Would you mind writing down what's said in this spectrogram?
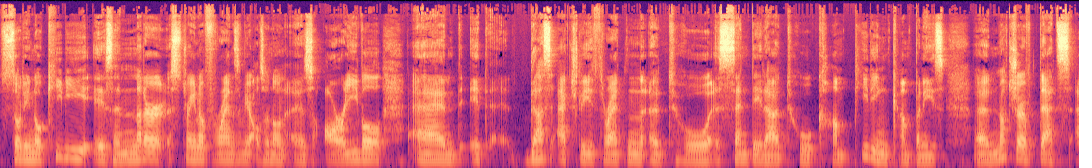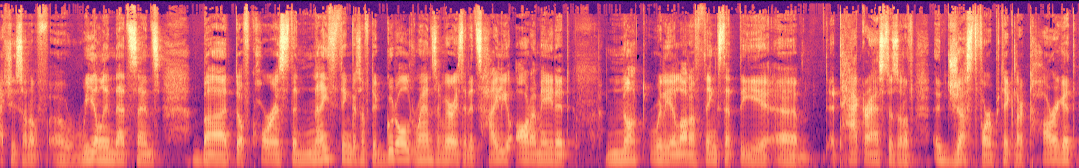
Sodinokibi is another strain of ransomware, also known as R-Evil, and it does actually threaten uh, to send data to competing companies. Uh, not sure if that's actually sort of uh, real in that sense, but of course, the nice thing with of the good old ransomware is that it's highly automated. Not really a lot of things that the um, attacker has to sort of adjust for a particular target.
